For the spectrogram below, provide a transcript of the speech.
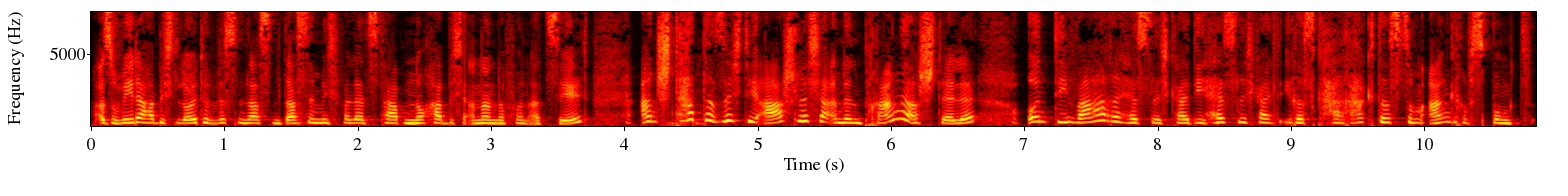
Also weder habe ich Leute wissen lassen, dass sie mich verletzt haben, noch habe ich anderen davon erzählt. Anstatt dass ich die Arschlöcher an den Pranger stelle und die wahre Hässlichkeit, die Hässlichkeit ihres Charakters zum Angriffspunkt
